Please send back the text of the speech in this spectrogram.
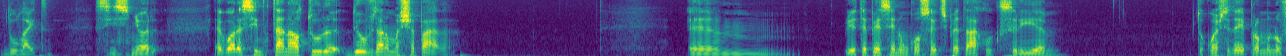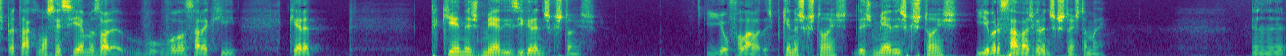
do leite. Sim, senhor. Agora sinto que está na altura de eu vos dar uma chapada. Hum, eu até pensei num conceito de espetáculo que seria. Estou com esta ideia para o meu novo espetáculo. Não sei se é, mas olha, vou, vou lançar aqui. Que era pequenas, médias e grandes questões. E eu falava das pequenas questões, das médias questões e abraçava as grandes questões também. Uh,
